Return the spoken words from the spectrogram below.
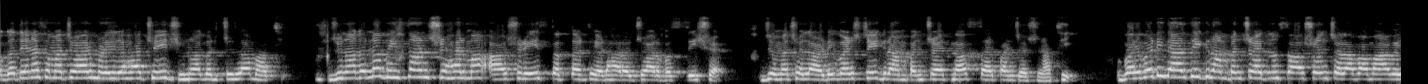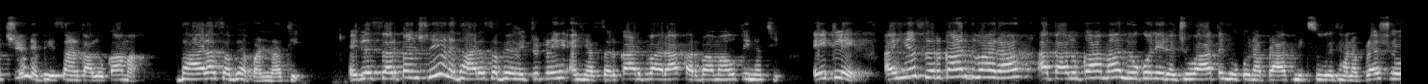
અગત્યના સમાચાર મળી રહ્યા છે જુનાગઢ જિલ્લામાંથી. જુનાગઢના ભેસાણ શહેરમાં આશરે સત્તરથી અઢાર હજાર વસ્તી છે, જેમાં છેલ્લા અઢી વર્ષથી ગ્રામ પંચાયતના સરપંચ જ નથી. વહીવટીદારથી ગ્રામ પંચાયતનું શાસન ચલાવવામાં આવે છે અને ભેસાણ તાલુકામાં ધારાસભ્ય પણ નથી. એટલે સરપંચની અને ધારાસભ્યોની ચૂંટણી અહીંયા સરકાર દ્વારા કરવામાં આવતી નથી. એટલે અહીંયા સરકાર દ્વારા આ તાલુકામાં લોકોની રજૂઆત, લોકોના પ્રાથમિક સુવિધાના પ્રશ્નો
